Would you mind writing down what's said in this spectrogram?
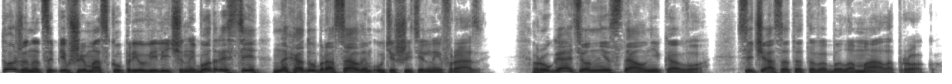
тоже нацепивший маску преувеличенной бодрости, на ходу бросал им утешительные фразы. Ругать он не стал никого. Сейчас от этого было мало проку.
